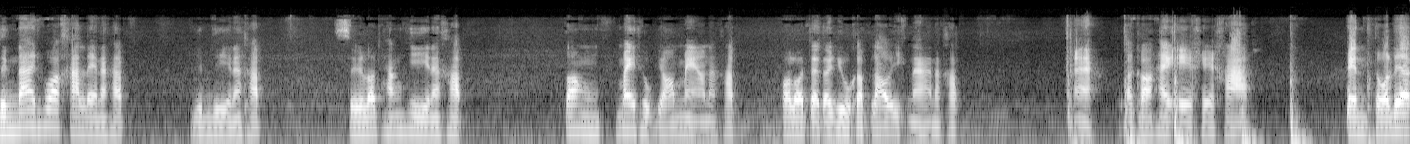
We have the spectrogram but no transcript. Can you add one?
ดึงได้ทั่วคันเลยนะครับ ยินดีนะครับ ซื้อรถทั้งทีนะครับ ต้องไม่ถูกย้อมแมวนะครับ เพราะรถจะจะอยู่กับเราอีกนานนะครับอะแล้วก็ให้ AK คาเป็นตัวเลือก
